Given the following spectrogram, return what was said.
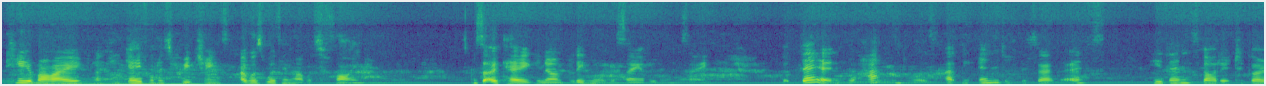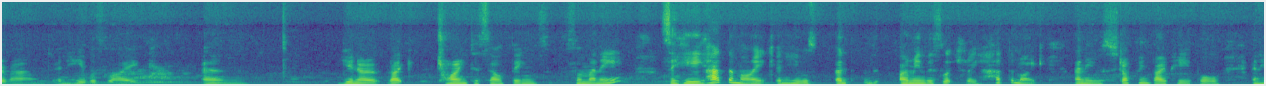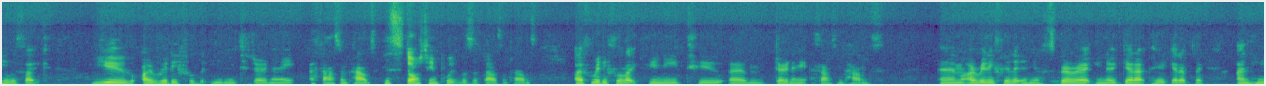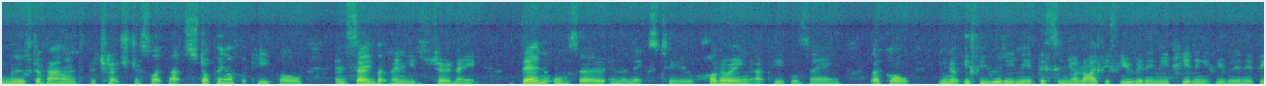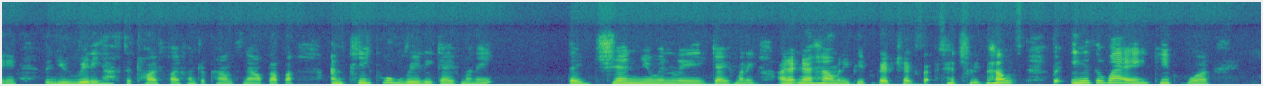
He arrived, like he gave all his preachings. I was with him, I was fine. I was like, okay, you know, I'm believing what you're saying, I'm believing what you're saying. But then what happened was at the end of the service, he then started to go around and he was like, um, you know, like trying to sell things for money. So he had the mic and he was, uh, I mean, this literally had the mic and he was stopping by people and he was like, you, I really feel that you need to donate a thousand pounds. His starting point was a thousand pounds. I really feel like you need to um, donate a thousand pounds. Um, I really feel it in your spirit. You know, get up here, get up there. And he moved around the church just like that, stopping off at people and saying that they needed to donate. Then also in the mix too, hollering at people saying like, oh, you know, if you really need this in your life, if you really need healing, if you really need being, then you really have to tithe five hundred pounds now, blah blah. And people really gave money. They genuinely gave money. I don't know how many people gave checks that potentially bounced, but either way, people were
